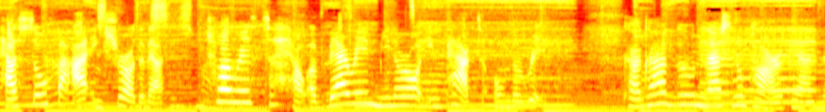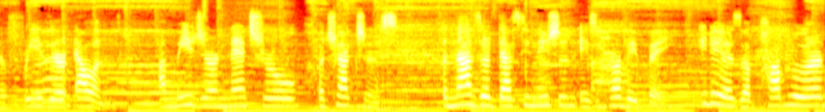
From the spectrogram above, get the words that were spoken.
has so far ensured that tourists have a very minimal impact on the reef. Kakadu National Park and Fraser Island are major natural attractions. Another destination is Hervey Bay. It is a popular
